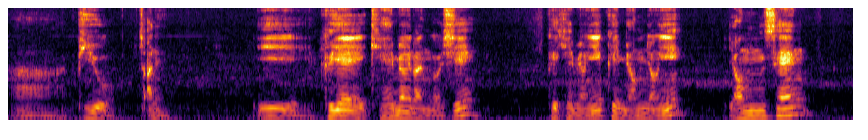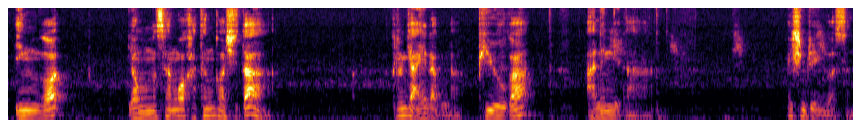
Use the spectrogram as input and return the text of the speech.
아, 비유 아니 이 그의 계명이라는 것이 그 계명이 그의 명령이 영생인 것 영상과 같은 것이다. 그런 게 아니라고요. 비유가 아닙니다. 핵심적인 것은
